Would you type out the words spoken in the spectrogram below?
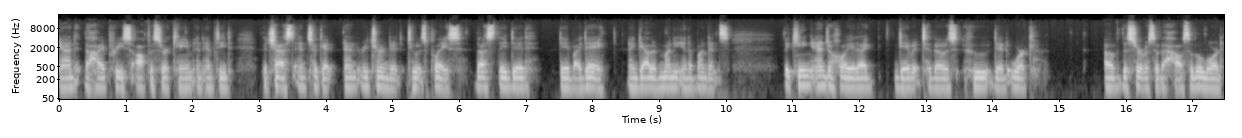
and the high priest's officer came and emptied the chest and took it and returned it to its place. Thus they did day by day and gathered money in abundance. The king and Jehoiada gave it to those who did work of the service of the house of the Lord,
